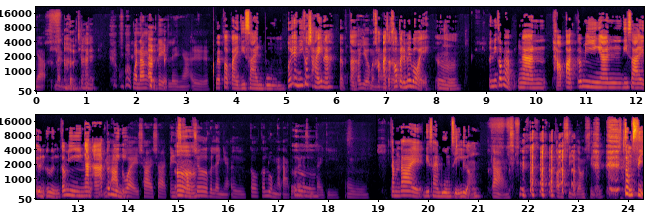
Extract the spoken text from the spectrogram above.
เงี้ยเหมือนใช่มานั่งอัปเดตอะไรเงี้ยเออเว็บต่อไปดีไซน์บูมเอ้ยอันนี้ก็ใช้นะ แบบแต่ก็เยอะเหมือนกันอาจจะเข้าไปได้ไม่บ่อยเอออันนี้ก็แบบงานถาปัดก็มีงานดีไซน์อื่น ๆ ก็มีงานอาร์ตก็มีด้วยใช่ใช่เป็น sculpture เป็นอะไรเงี้ยเออก็ก็รวมงานอาร์ตด้วยน่าสนใจดี เออจำได้ Designboom สีเหลืองอ่าจำสีจำสีจำสี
